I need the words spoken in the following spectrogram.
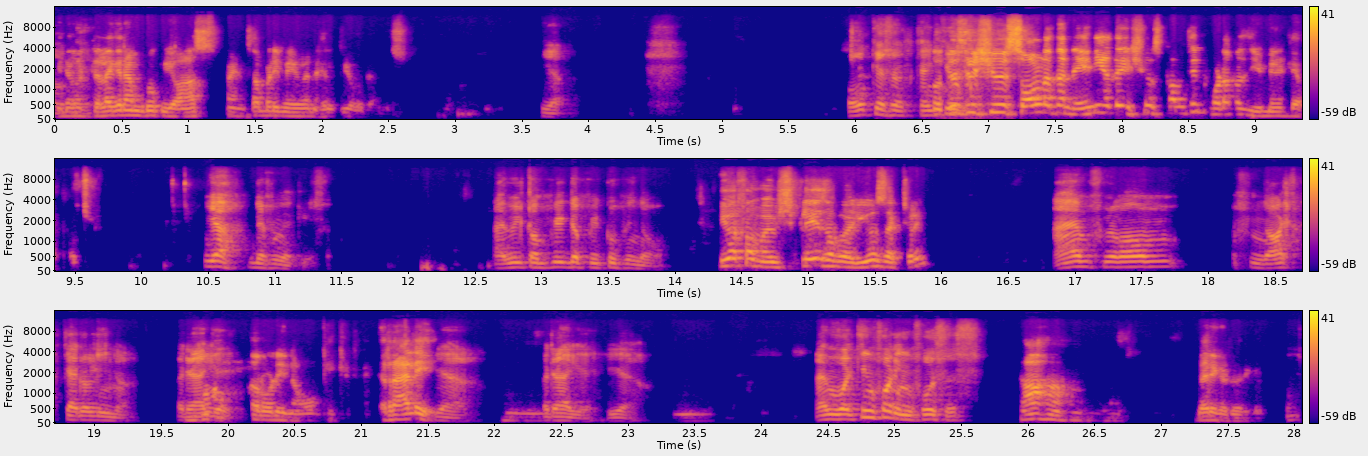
Okay. In our Telegram group, you ask, and somebody may even help you this. Yeah. Okay, sir. Thank so you. this issue is solved, and then any other issues comes in, whatever you immediately approach. Yeah, definitely, sir. I will complete the P2P now. You are from which place of yours actually? I am from North Carolina, Raleigh. North Carolina, okay. Raleigh. Yeah, hmm. Raleigh, yeah. I'm working for Infosys. Uh-huh. Very good, very good.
